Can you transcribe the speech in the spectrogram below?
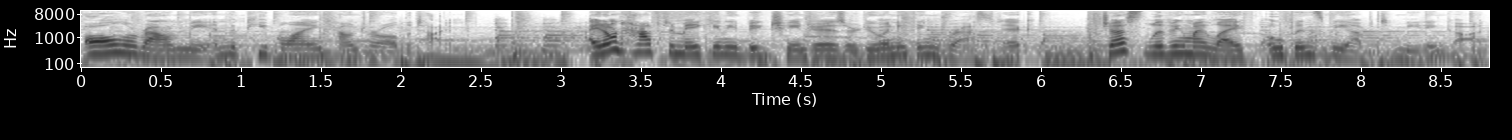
all around me in the people I encounter all the time. I don't have to make any big changes or do anything drastic. Just living my life opens me up to meeting God.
